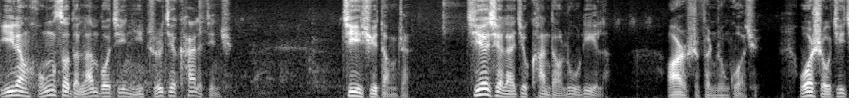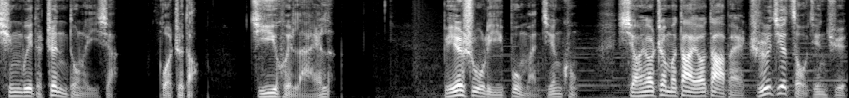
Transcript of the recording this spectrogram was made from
一辆红色的兰博基尼直接开了进去。继续等着，接下来就看到陆丽了。二十分钟过去，我手机轻微的震动了一下，我知道，机会来了。别墅里布满监控。想要这么大摇大摆直接走进去，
